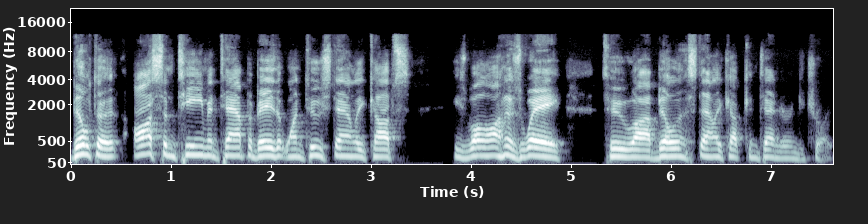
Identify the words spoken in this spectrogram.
built an awesome team in Tampa Bay that won two Stanley Cups. He's well on his way to uh, building a Stanley Cup contender in Detroit.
